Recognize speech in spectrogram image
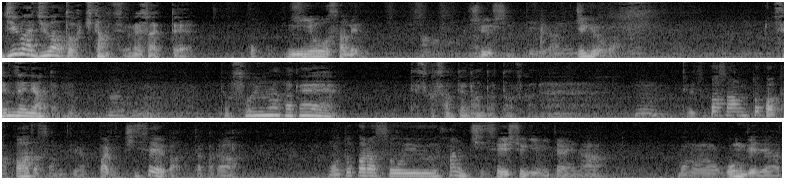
じわじわとは来たんですよねそうやって。こ身を治める。修士っていうあの授業が。戦前にあったのよ、でもそういう中で手塚さんって何だったんですかね。うん、手塚さんとか高畑さんってやっぱり知性があったから元からそういう反知性主義みたいなものの権下である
